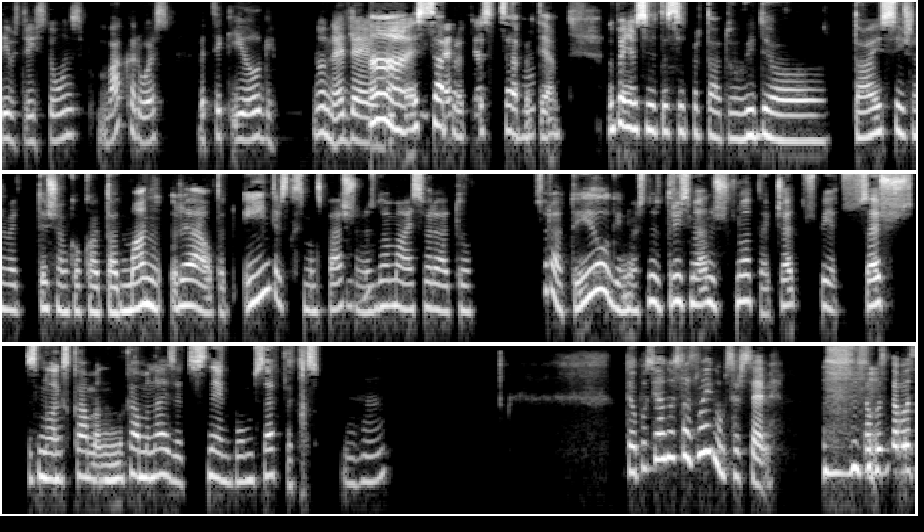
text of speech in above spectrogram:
divas, trīs stundas vakaros, bet cik ilgi? Nu, nedēļa. Ah, es sapratu, es sapratu, jā. Nu, pieņemsim, ja tas ir par tādu video taisīšanu vai tiešām kaut kādu tādu manu reāli tādu interesi, kas mans mm -hmm. es domāju, es varētu, es varētu ilgi, nu, es nezinu, trīs mēnešus noteikti, četrus, piecus, sešus. Tas, man liekas, kā man, kā man aiziet sniegbumbas efekts. Mm -hmm. Tev būs jānoslēdz līgums ar sevi. Tāpēc, tāpēc,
